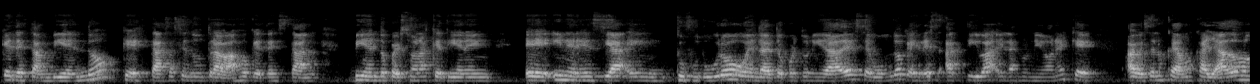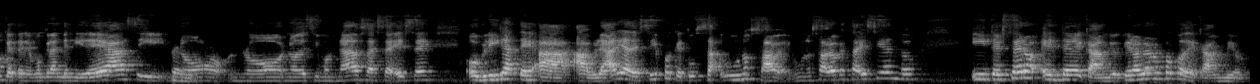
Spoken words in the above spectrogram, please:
que te están viendo, que estás haciendo un trabajo, que te están viendo personas que tienen eh, inherencia en tu futuro o en darte oportunidades. Segundo, que eres activa en las reuniones, que a veces nos quedamos callados aunque tenemos grandes ideas y no, no, no, decimos nada. O sea, ese, ese oblígate a, hablar y a decir porque tú, uno sabe, uno sabe lo que está diciendo. Y tercero, ente de cambio. Quiero hablar un poco de cambio.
